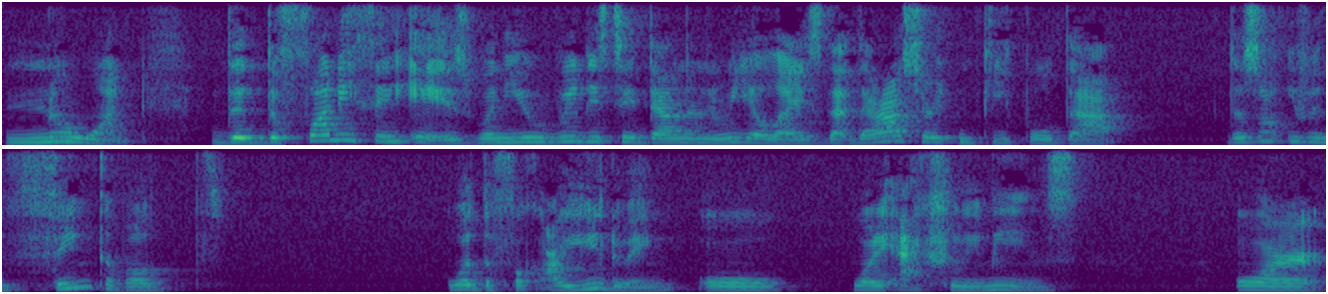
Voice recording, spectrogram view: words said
No one the the funny thing is when you really sit down and realize that there are certain people that does not even think about what the fuck are you doing or what it actually means. Or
